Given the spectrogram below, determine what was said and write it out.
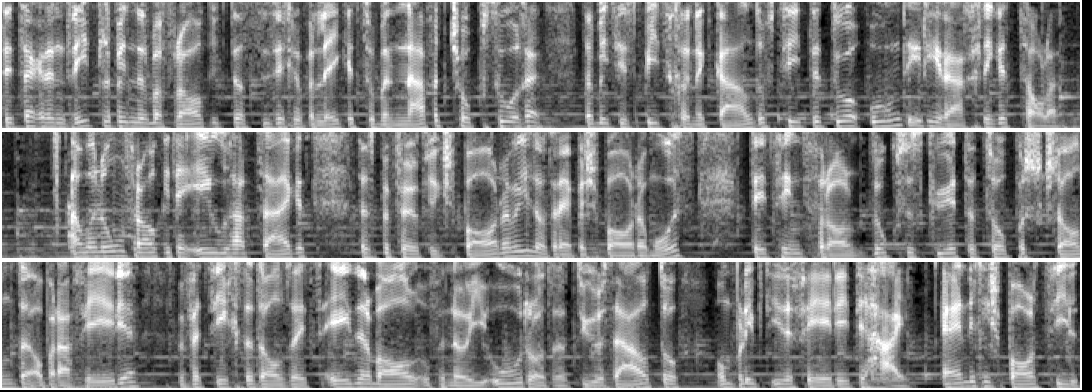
Dort sagen ein Drittel bei einer Befragung, dass sie sich überlegen, zu einem Nebenjob zu suchen, damit sie ein bisschen Geld auf die Seite tun und ihre Rechnungen zahlen. Auch eine Umfrage in der EU hat gezeigt, dass die Bevölkerung sparen will oder eben sparen muss. Dort sind vor allem Luxusgüter zuoberst gestanden, aber auch Ferien. Man verzichtet also jetzt eher mal auf eine neue Uhr oder ein teures Auto und bleibt in der Ferien daheim. Ähnliche Sparziele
